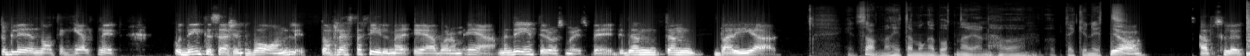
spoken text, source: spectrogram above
så blir det någonting helt nytt. Och det är inte särskilt vanligt. De flesta filmer är vad de är, men det är inte Rosemary's Baby. Den, den varierar. Intressant, man hittar många bottnar i den och upptäcker nytt. Ja, absolut.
